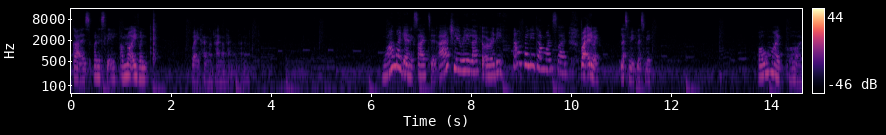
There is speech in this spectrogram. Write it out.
Guys, honestly, I'm not even... Wait, hang on, hang on, hang on, hang on. Why am I getting excited? I actually really like it already. I've only done one side. Right, anyway, let's move, let's move. Oh my god.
